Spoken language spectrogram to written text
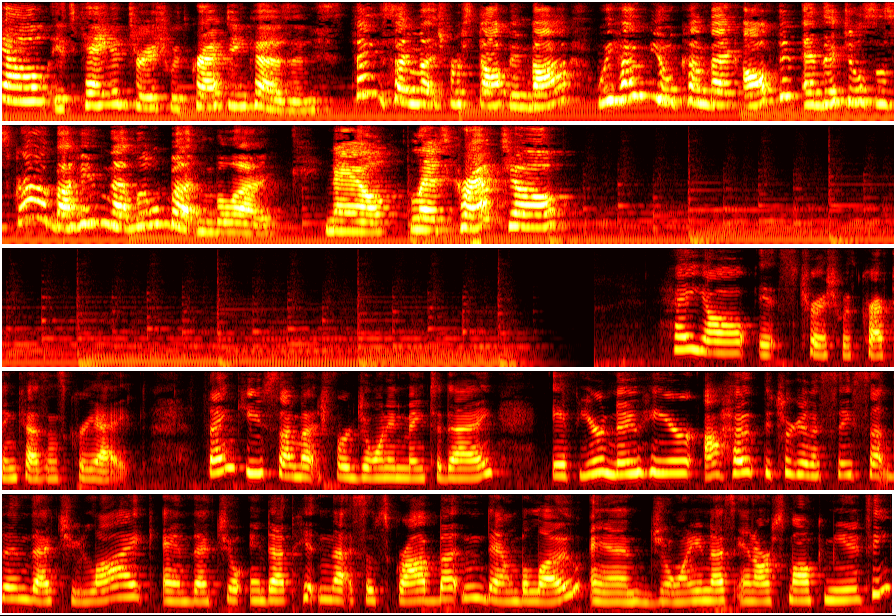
y'all, it's Kay and Trish with Crafting Cousins. Thanks so much for stopping by. We hope you'll come back often and that you'll subscribe by hitting that little button below. Now, let's craft y'all. Hey y'all, it's Trish with Crafting Cousins Create. Thank you so much for joining me today. If you're new here, I hope that you're going to see something that you like and that you'll end up hitting that subscribe button down below and joining us in our small community.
